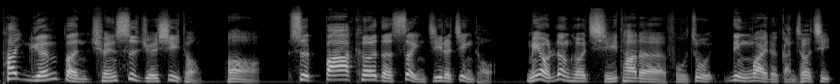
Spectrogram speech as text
它原本全视觉系统哦是八颗的摄影机的镜头，没有任何其他的辅助，另外的感测器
